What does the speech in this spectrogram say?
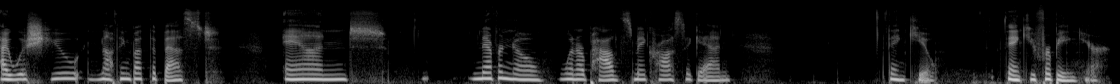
I wish you nothing but the best and never know when our paths may cross again. Thank you. Thank you for being here.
